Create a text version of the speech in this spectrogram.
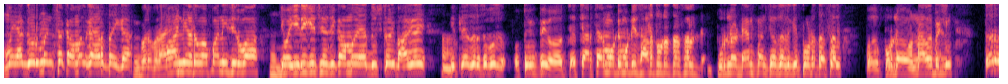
मग ह्या गव्हर्नमेंटच्या कामाला काय अर्थ आहे का? बरोबर आहे. पाणी अडवा पाणी जिरवा किंवा इरिगेशनची कामं या दुष्काळी भाग आहे. इथल्या जर सपोज तुम्ही पि- चार चार मोठे मोठी झाडं तोडत असाल पूर्ण डॅम पंचायत तोडत असाल प- पूर्ण नाला बिल्डिंग तर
